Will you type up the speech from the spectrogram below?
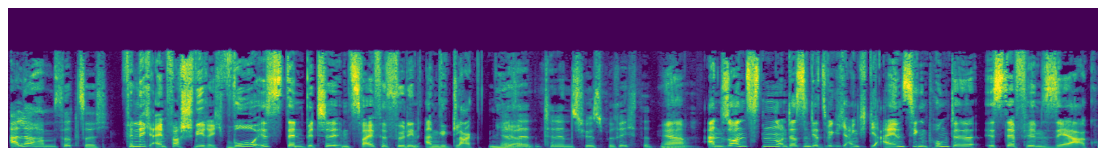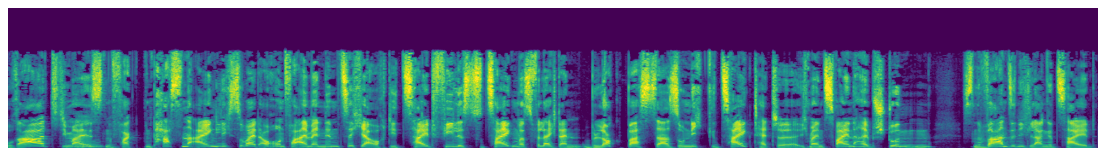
Alle haben 40. Finde ich einfach schwierig. Wo ist denn bitte im Zweifel für den Angeklagten hier? Ja, sehr tendenziös berichtet. Ne? Ja. Ansonsten, und das sind jetzt wirklich eigentlich die einzigen Punkte, ist der Film sehr akkurat. Die meisten Mhm. Fakten passen eigentlich soweit auch und vor allem er nimmt sich ja auch die Zeit, vieles zu zeigen, was vielleicht ein Blockbuster so nicht gezeigt hätte. Ich meine, zweieinhalb Stunden ist eine wahnsinnig lange Zeit.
